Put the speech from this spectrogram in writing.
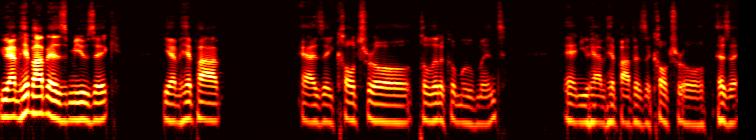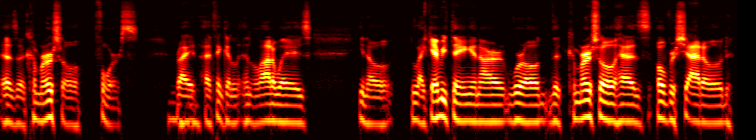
you have hip hop as music, you have hip hop as a cultural political movement, and you have hip hop as a cultural as a as a commercial force, mm-hmm. right? I think in, in a lot of ways, you know, like everything in our world, the commercial has overshadowed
